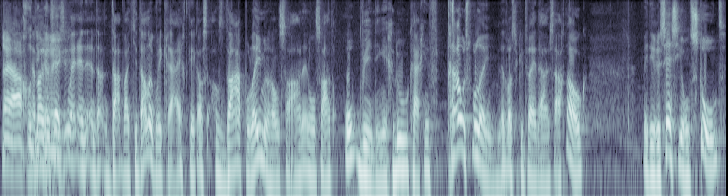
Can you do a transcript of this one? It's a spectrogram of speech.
Nou ja, goed. Die maar en, en dan- da- wat je dan ook weer krijgt, kijk, als, als daar problemen aan staan en ontstaat opwinding en gedoe, krijg je een vertrouwensprobleem. Dat was natuurlijk in 2008 ook. Maar die recessie ontstond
